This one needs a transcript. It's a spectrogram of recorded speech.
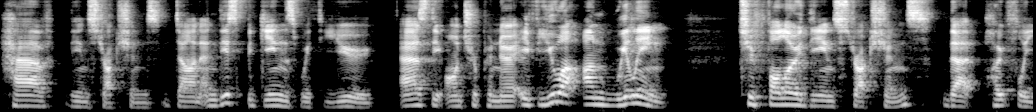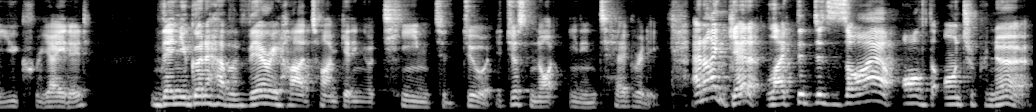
have the instructions done. And this begins with you as the entrepreneur. If you are unwilling to follow the instructions that hopefully you created, then you're going to have a very hard time getting your team to do it. You're just not in integrity. And I get it. Like the desire of the entrepreneur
